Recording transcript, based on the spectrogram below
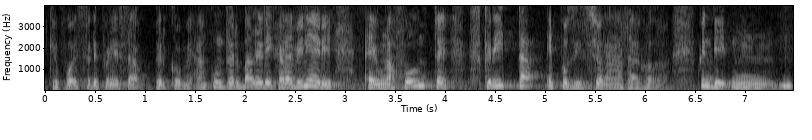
che può essere presa per come. Anche un verbale dei carabinieri è una fonte scritta e posizionata. Quindi mh,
